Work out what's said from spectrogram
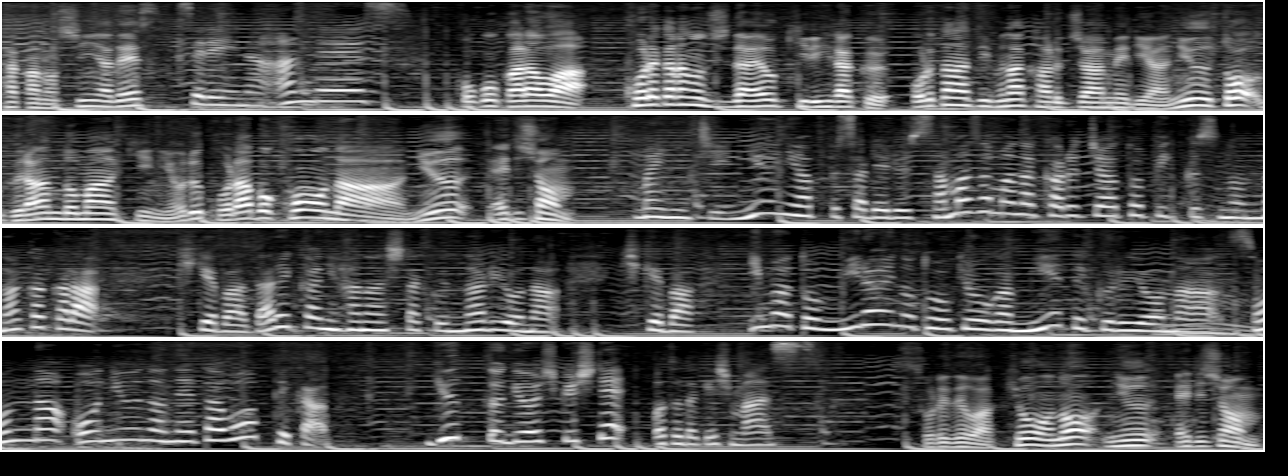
高野真也ですセレイナアンですここからはこれからの時代を切り開くオルタナティブなカルチャーメディアニューとグランドマーキーによるコラボコーナーニューエディション毎日 NiEW にアップされるさまざまなカルチャートピックスの中から聞けば誰かに話したくなるような聞けば今と未来の東京が見えてくるような、うん。そんなお NiEW なネタをピックアップ。ギュッと凝縮してお届けします。それでは今日の NiEW エディション。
